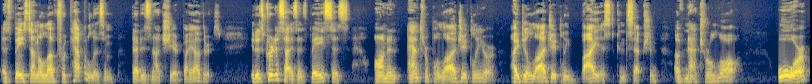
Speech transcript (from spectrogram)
as based on a love for capitalism that is not shared by others. It is criticized as based on an anthropologically or ideologically biased conception of natural law, or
